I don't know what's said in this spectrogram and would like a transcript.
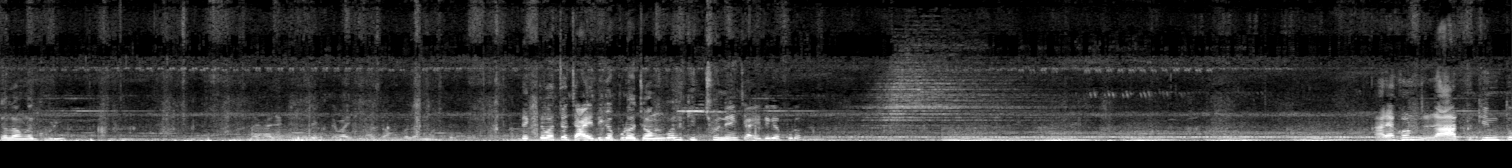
চলো আমরা ঘুরি। দেখা যাক কিছু দেখতে পাই কিনা জঙ্গলের মধ্যে। দেখতে পাচ্ছ চারিদিকে পুরো জঙ্গল, কিচ্ছু নেই চারিদিকে পুরো। আর এখন রাত কিন্তু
